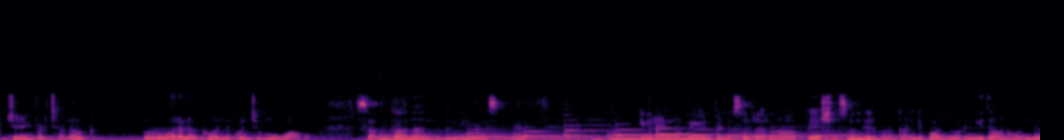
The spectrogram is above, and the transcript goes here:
engineering படித்த அளவுக்கு ஓரளவுக்கு வந்து கொஞ்சம் மூவ் ஆகும். ஸோ அதுக்காக தான் இந்த இது மீன் பண்ணி சொன்னேன். இவர் என்ன மெயின் பண்ணி சொல்கிறாருன்னா பேஷன்ஸ் வந்து இருக்கணும். கண்டிப்பாக வந்து ஒரு நிதானம் வந்து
